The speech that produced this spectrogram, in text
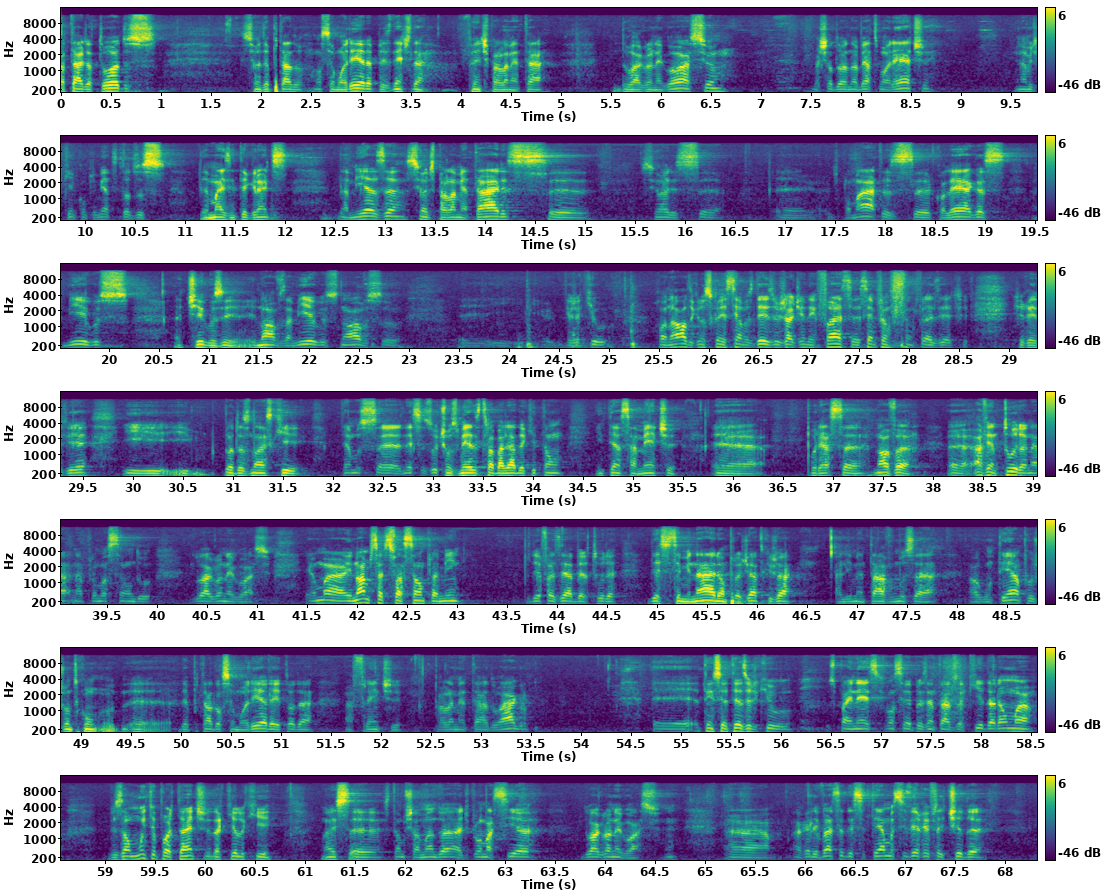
boa tarde a todos. Senhor deputado Alceu Moreira, presidente da Frente Parlamentar do Agronegócio, embaixador Norberto Moretti, em nome de quem cumprimento todos os demais integrantes da mesa, senhores parlamentares, eh, senhores eh, eh, diplomatas, colegas, amigos, antigos e novos amigos, novos. vejo aqui o Ronaldo, que nos conhecemos desde o jardim da infância, é sempre um, prazer te, te rever, e, e, todas nós que temos, é, nesses últimos meses, trabalhado aqui tão intensamente é, por essa nova é, aventura na, na promoção do, do agronegócio. É uma enorme satisfação para mim poder fazer a abertura desse seminário, é um projeto que já alimentávamos há algum tempo, junto com o deputado Alceu Moreira e toda a frente parlamentar do agro. É, tenho certeza de que o, os painéis que vão ser apresentados aqui darão uma visão muito importante daquilo que nós é, estamos chamando a diplomacia do agronegócio. Né? A, a, relevância desse tema se vê refletida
